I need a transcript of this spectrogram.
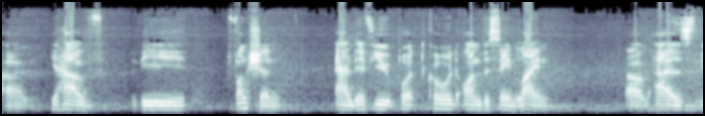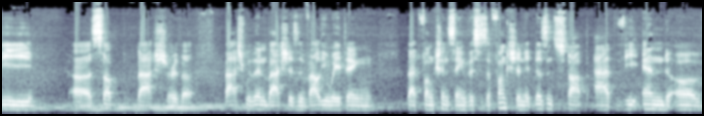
um, you have the function and if you put code on the same line um, as the uh, sub bash or the bash within bash is evaluating that function, saying this is a function, it doesn't stop at the end of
